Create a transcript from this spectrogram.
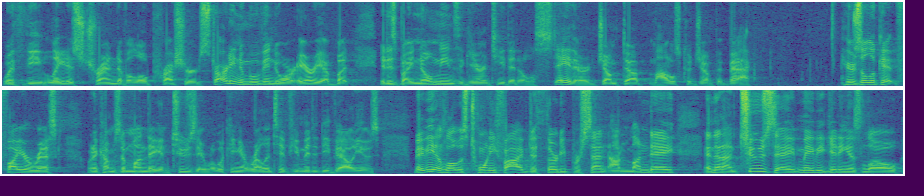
with the latest trend of a low pressure starting to move into our area, but it is by no means a guarantee that it'll stay there. It jumped up, models could jump it back. Here's a look at fire risk when it comes to Monday and Tuesday. We're looking at relative humidity values, maybe as low as 25 to 30 percent on Monday, and then on Tuesday, maybe getting as low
